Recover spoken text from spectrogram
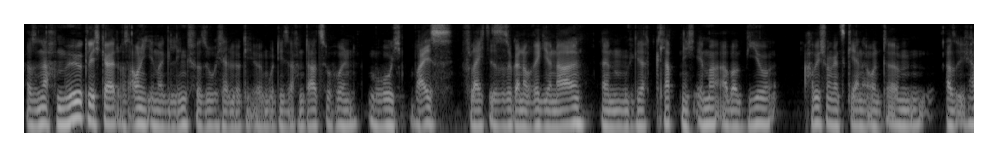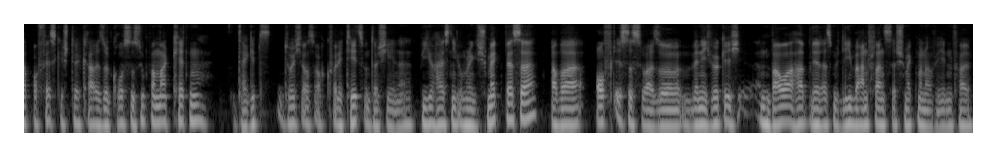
Also nach Möglichkeit, was auch nicht immer gelingt, versuche ich halt wirklich irgendwo die Sachen da zu holen, wo ich weiß, vielleicht ist es sogar noch regional. Ähm, wie gesagt, klappt nicht immer, aber Bio habe ich schon ganz gerne. Und ähm, also ich habe auch festgestellt, gerade so große Supermarktketten, da gibt's durchaus auch Qualitätsunterschiede. Ne? Bio heißt nicht unbedingt schmeckt besser, aber oft ist es so. Also wenn ich wirklich einen Bauer habe, der das mit Liebe anpflanzt, das schmeckt man auf jeden Fall.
